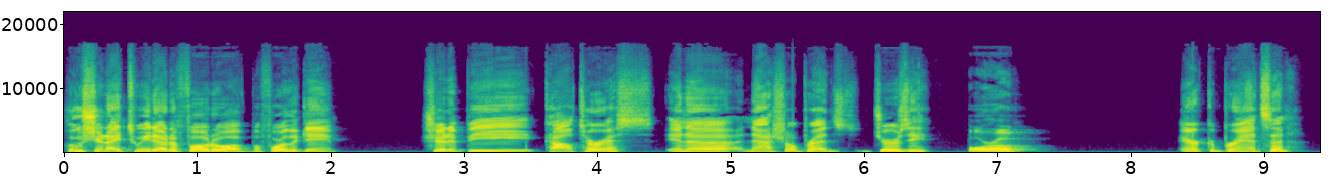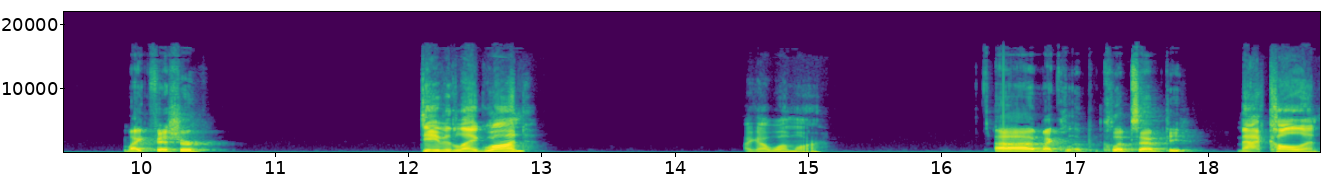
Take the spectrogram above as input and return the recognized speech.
Who should I tweet out a photo of before the game? Should it be Kyle Turris in a Nashville Preds jersey? Boro, Erica Branson? Mike Fisher. David Legwand? I got one more. Uh, my clip clip's empty. Matt Cullen.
